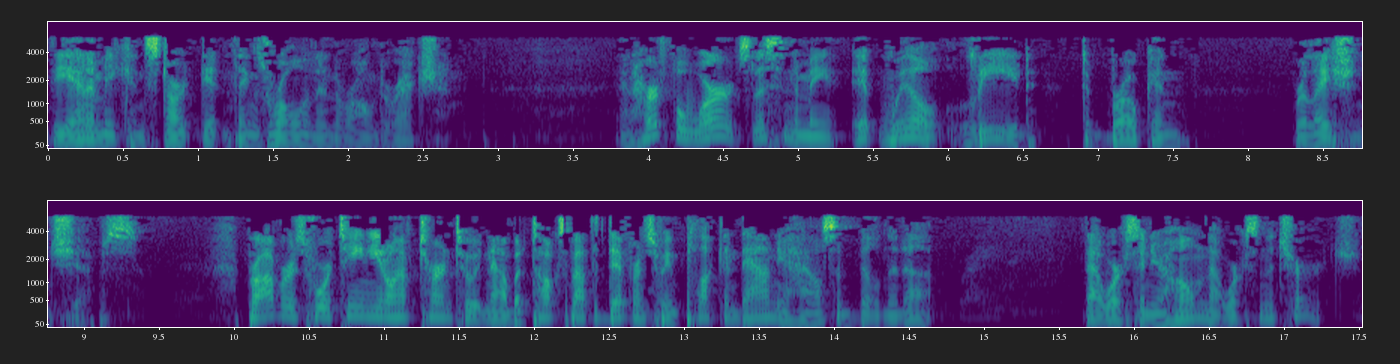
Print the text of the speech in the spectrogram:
the enemy can start getting things rolling in the wrong direction. And hurtful words, listen to me, it will lead to broken relationships. Proverbs 14, you don't have to turn to it now, but it talks about the difference between plucking down your house and building it up. That works in your home, that works in the church.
